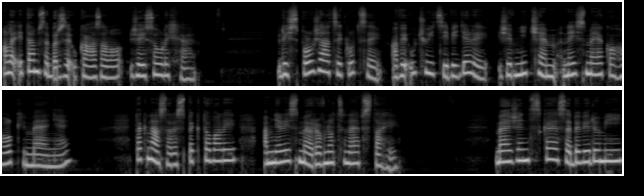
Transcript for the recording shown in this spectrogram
Ale i tam se brzy ukázalo, že jsou liché. Když spolužáci kluci a vyučující viděli, že v ničem nejsme jako holky méně, tak nás respektovali a měli jsme rovnocené vztahy. Mé ženské sebevědomí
